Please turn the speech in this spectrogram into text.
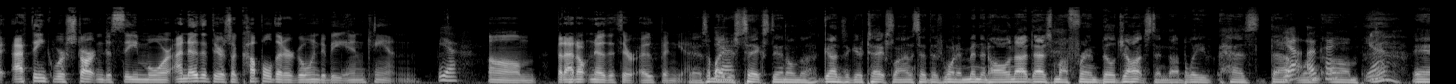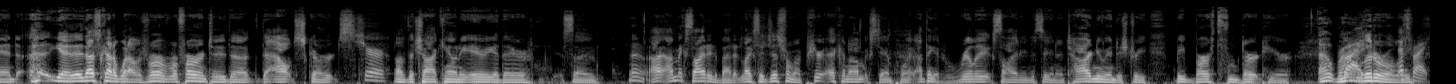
I- I think we're starting to see more. I know that there's a couple that are going to be in Canton. Yeah. Um, but I don't know that they're open yet. Yeah, somebody Yeah. just texted in on the Guns and Gear text line and said there's one in Mendenhall, and that, that's my friend Bill Johnston, I believe, has that Yeah, one. okay. Um, Yeah. and uh, yeah, that's kind of what I was re- referring to the the outskirts Sure. of the Tri County area there. So Yeah, I, I'm excited about it. Like I said, just from a pure economic standpoint, I think it's really exciting to see an entire new industry be birthed from dirt here. Oh, right. Right. literally. That's right.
